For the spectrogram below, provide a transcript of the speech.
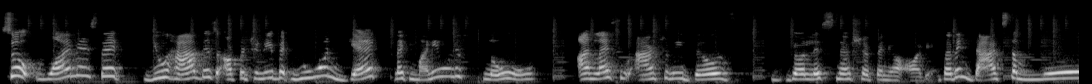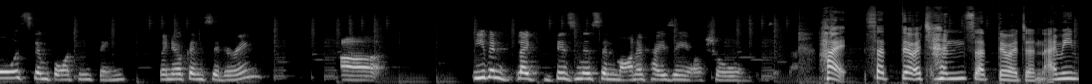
So one is that you have this opportunity, but you won't get like money won't flow unless you actually build your listenership and your audience. I think that's the most important thing when you're considering uh even like business and monetizing your show and things like that. Hi, Satyavachan, Satyavachan. I mean,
